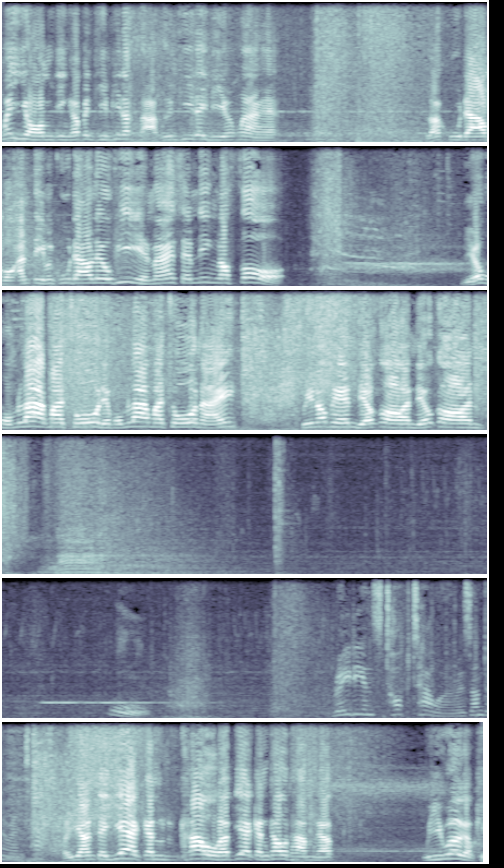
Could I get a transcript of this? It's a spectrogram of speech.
ไม่ยอมจริงครับเป็นทีมที่รักษาพื้นที่ได้ดีมากๆฮะแล้ว cooldown บอก ulti มัน cooldown เร็วพี่เห็นไหมเซมนิงลอสโซ เดี๋ยวผมลากมาโชว์ เดี๋ยวผมลากมาโชว์ไหน Queen of Pain เดี๋ยวก่อน เดี๋ยวก่อนอู้ Radiant's top tower is under attack. พยายามจะแยกกันเข้าครับ แยกกันเข้าทำครับวีเวอร์กับเค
